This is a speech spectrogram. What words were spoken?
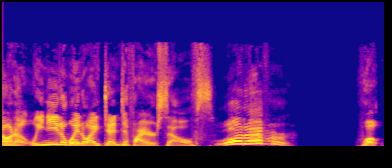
Persona, we need a way to identify ourselves. Whatever! Whoa,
